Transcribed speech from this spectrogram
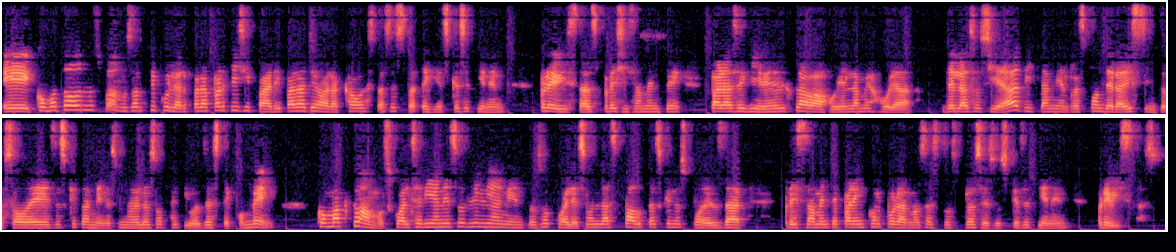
eh, cómo todos nos podemos articular para participar y para llevar a cabo estas estrategias que se tienen previstas precisamente para seguir en el trabajo y en la mejora de la sociedad y también responder a distintos ODS, que también es uno de los objetivos de este convenio. ¿Cómo actuamos? ¿Cuáles serían esos lineamientos o cuáles son las pautas que nos puedes dar precisamente para incorporarnos a estos procesos que se tienen previstos?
